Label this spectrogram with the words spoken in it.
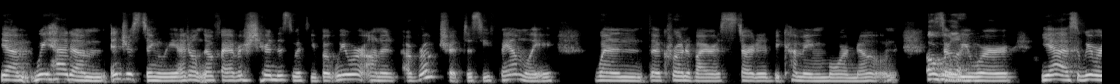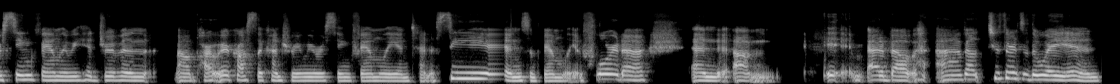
Yeah, we had um interestingly, I don't know if I ever shared this with you, but we were on a, a, road trip to see family when the coronavirus started becoming more known. Oh, so really? we were yeah, so we were seeing family. We had driven uh, partway across the country. We were seeing family in Tennessee and some family in Florida, and um, at about uh, about two thirds of the way in,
